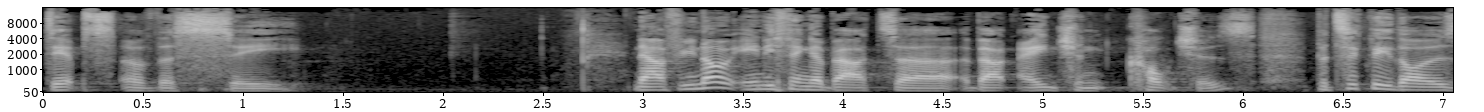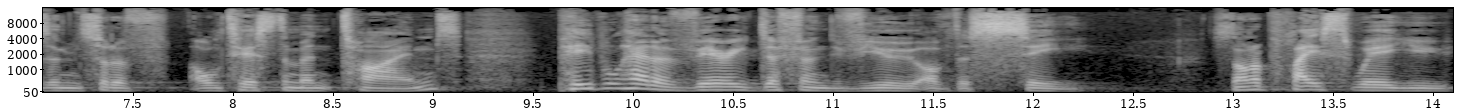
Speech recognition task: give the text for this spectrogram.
depths of the sea. Now, if you know anything about, uh, about ancient cultures, particularly those in sort of Old Testament times, people had a very different view of the sea. It's not a place where you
